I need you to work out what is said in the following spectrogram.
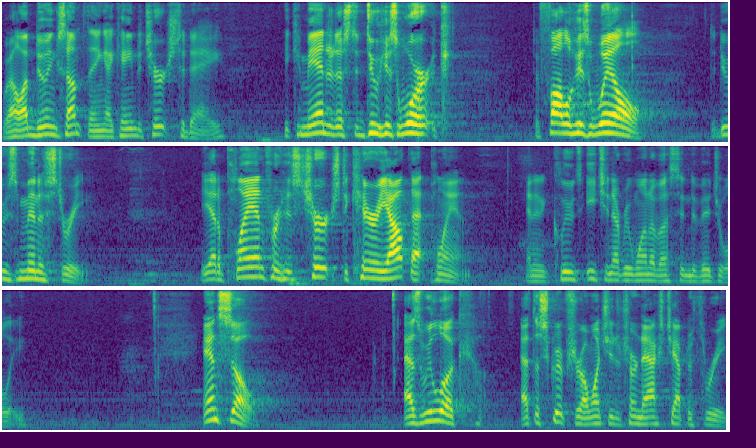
Well, I'm doing something. I came to church today. He commanded us to do His work, to follow His will, to do His ministry. He had a plan for His church to carry out that plan. and it includes each and every one of us individually. And so, as we look at the scripture, I want you to turn to Acts chapter 3.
